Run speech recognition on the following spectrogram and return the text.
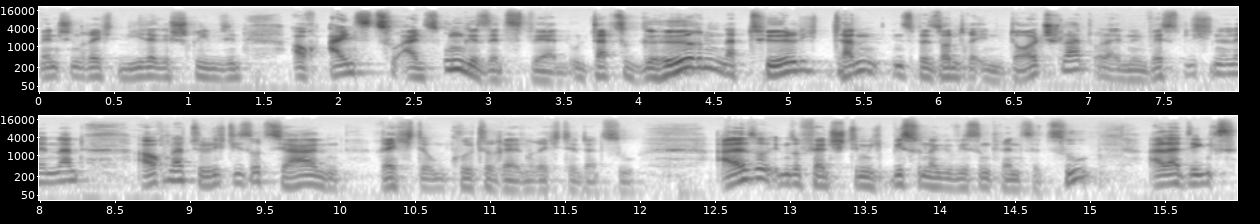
Menschenrechten niedergeschrieben sind, auch eins zu eins umgesetzt werden. Und dazu gehören natürlich dann insbesondere in Deutschland oder in den westlichen Ländern auch natürlich die sozialen Rechte und kulturellen Rechte dazu. Also insofern stimme ich bis zu einer gewissen Grenze zu. Allerdings,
